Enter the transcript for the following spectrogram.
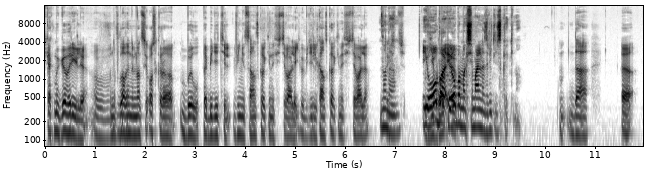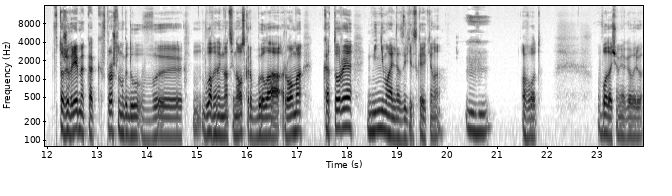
как мы говорили, в, в главной номинации Оскара был победитель Венецианского кинофестиваля и победитель Каннского кинофестиваля. Ну То да. И оба, и оба максимально зрительское кино. Да. В то же время, как в прошлом году в, главной номинации на Оскар была Рома, которая минимально зрительское кино. Мгм. Вот. Вот о чем я говорю.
